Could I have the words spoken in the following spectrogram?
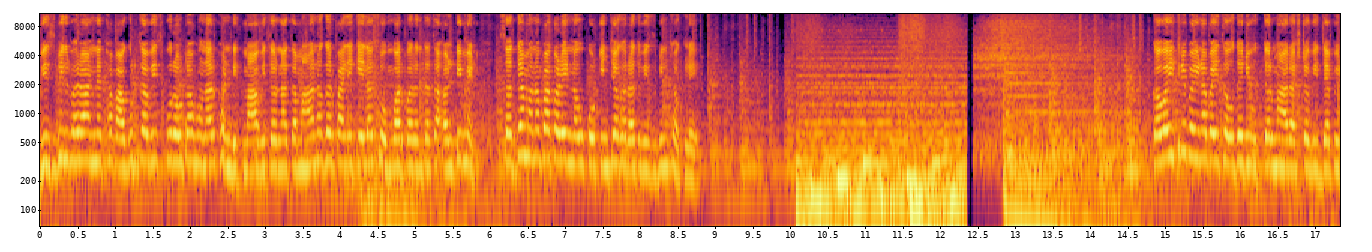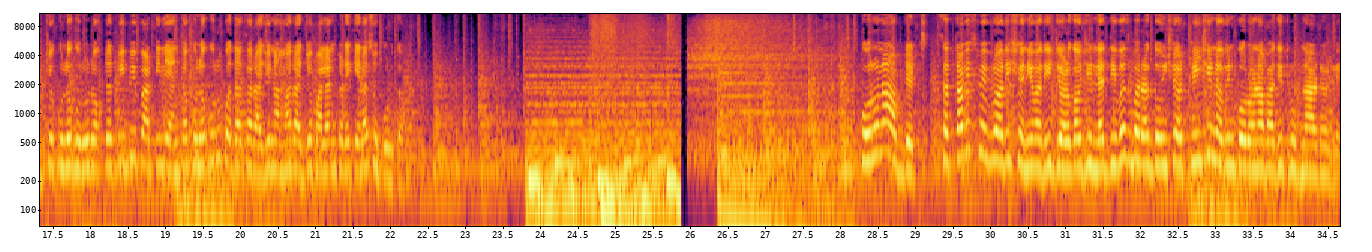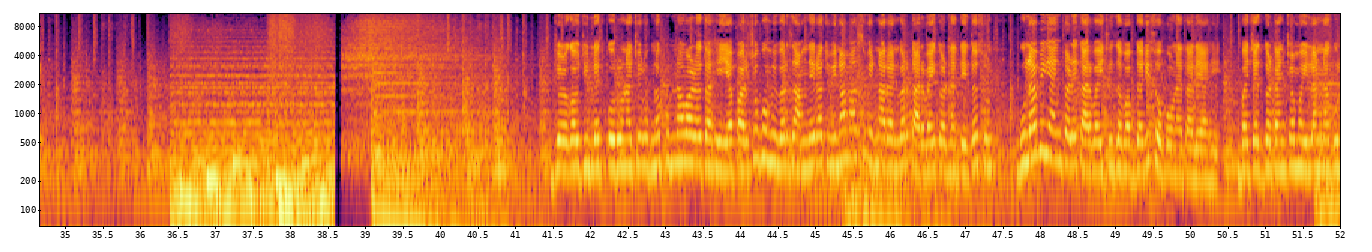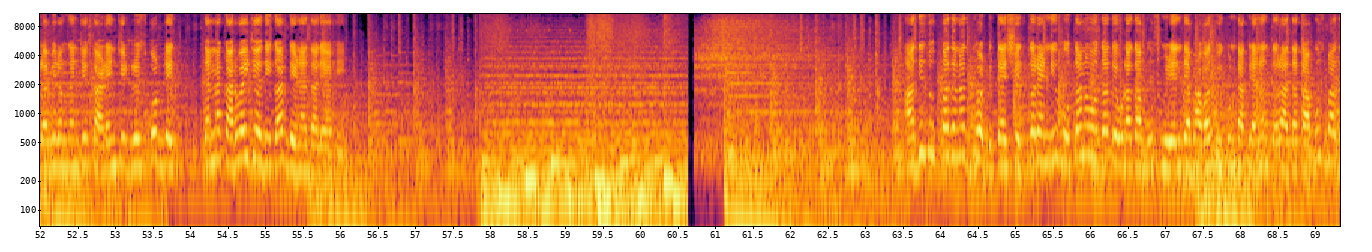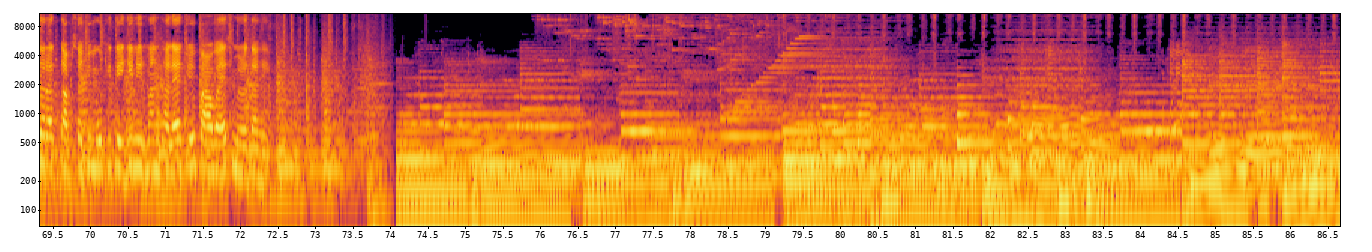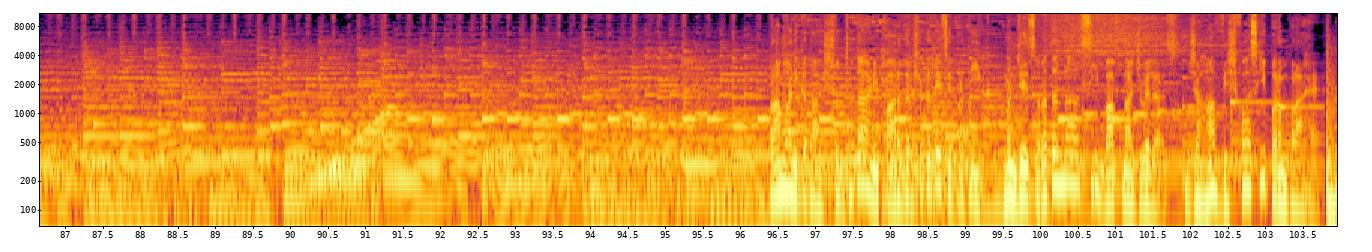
वीज बिल भरा अन्यथा वागूरचा वीज पुरवठा होणार खंडित. महावितरणाचा महानगरपालिकेला सोमवारपर्यंतचा अल्टिमेट सध्या मनपाकडे नऊ कोटींच्या घरात वीज बिल थकले. कवयित्री बहिणाबाई चौधरी उत्तर महाराष्ट्र विद्यापीठचे कुलगुरू डॉक्टर पी पी पाटील यांचा कुलगुरू पदाचा राजीनामा राज्यपालांकडे केला सुपूर्त कोरोना अपडेट्स. सत्तावीस फेब्रुवारी शनिवारी जळगाव जिल्ह्यात दिवसभरात दोनशे अठ्ठ्याऐंशी नवीन कोरोनाबाधित रुग्ण आढळले. जळगाव जिल्ह्यात कोरोनाचे रुग्ण पुन्हा वाढत आहे. या पार्श्वभूमीवर जामनेरात विनामास्क फिरणाऱ्यांवर कारवाई करण्यात येत असून गुलाबी गँगकडे कारवाईची जबाबदारी सोपवण्यात आली आहे. बचत गटांच्या महिलांना गुलाबी रंगांचे साड्यांचे ड्रेस कोड देत त्यांना कारवाईचे अधिकार देण्यात आले आहे. आधीच उत्पादनात घट त्या शेतकऱ्यांनी होता न होता तेवढा कापूस मिळेल त्या भावात विकून टाकल्यानंतर आता कापूस बाजारात कापसाची मोठी तेजी निर्माण झाल्याचे पाहावयास मिळत आहे. प्रामाणिकता शुद्धता आणि पारदर्शकतेचे प्रतीक म्हणजेच रतनलाल सी बापना ज्वेलर्स जहां विश्वास ही परंपरा है।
